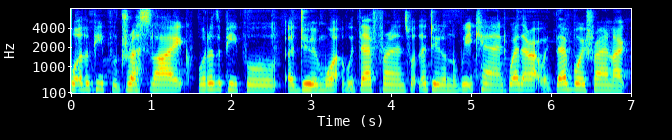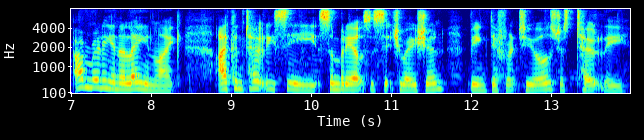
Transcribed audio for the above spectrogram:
what other people dress like, what other people are doing what with their friends, what they're doing on the weekend, where they're at with their boyfriend. Like, I'm really in a lane. Like, I can totally see somebody else's situation being different to yours, just totally,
